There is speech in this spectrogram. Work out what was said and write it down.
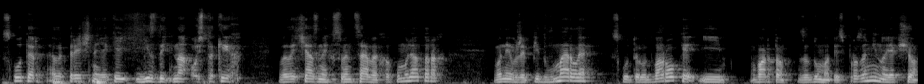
скутер електричний, який їздить на ось таких величезних свинцевих акумуляторах. Вони вже підвмерли скутеру 2 роки, і варто задуматись про заміну. Якщо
